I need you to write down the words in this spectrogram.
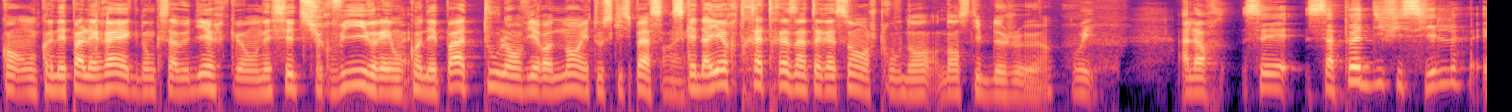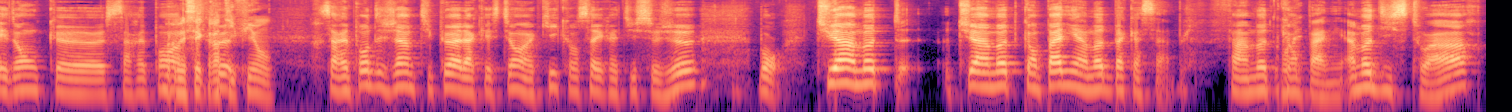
quand on connaît pas les règles, donc ça veut dire qu'on essaie de survivre et on Ouais. connaît pas tout l'environnement et tout ce qui se passe. Ouais. Ce qui est d'ailleurs très très intéressant, je trouve, dans, dans ce type de jeu. hein. Alors, c'est, ça peut être difficile et donc euh, ça répond. mais c'est peu-. Ça répond déjà un petit peu à la question à qui conseillerais-tu ce jeu? Bon, tu as un mode, tu as un mode campagne et un mode bac à sable. Enfin, un mode Ouais. campagne, un mode histoire.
